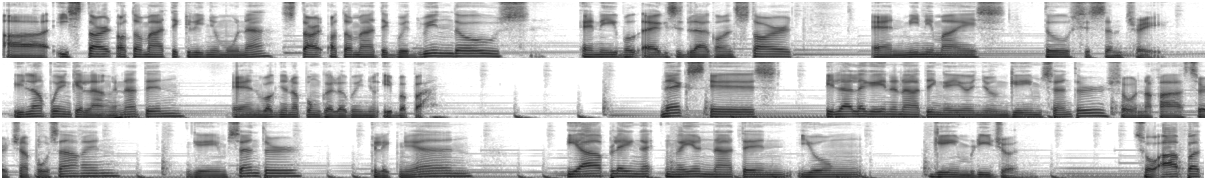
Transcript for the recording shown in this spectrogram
Uh, i-start automatically nyo muna. Start automatic with Windows. Enable exit lag on start. And minimize to system tray. Yun po yung kailangan natin and wag nyo na pong galawin yung iba pa. Next is, ilalagay na natin ngayon yung Game Center. So, naka-search na po sa akin. Game Center. Click nyo yan. I-apply ng ngayon natin yung game region. So, apat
